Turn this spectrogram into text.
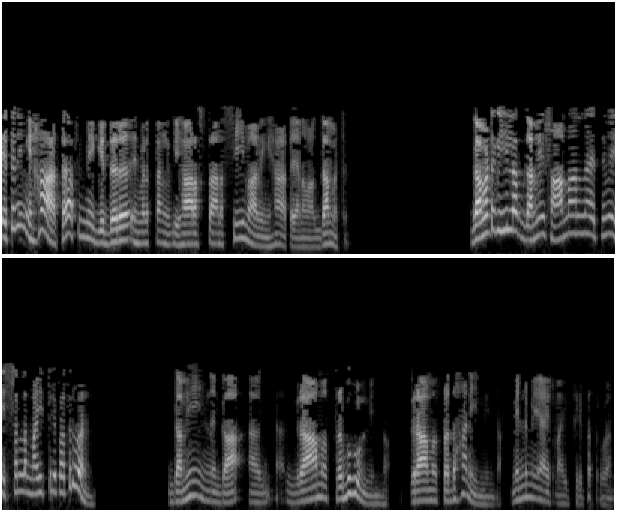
එතනින් එහාට අපි මේ gedara එහෙම නැත්නම් විහාරස්ථාන සීමාවෙන් එහාට යනවා ගමට. ගමට ගිහිල්ලත් ගමේ සාමාන්‍යයත් නෙවෙයි ඉස්සල්ලා මෛත්‍රිය පතුරවන්නේ. ගමේ ඉන්න ග්‍රාම ප්‍රභූන් ඉන්නවා. ග්‍රාම ප්‍රධානීන් ඉන්නවා. මෙන්න මේ අයට මෛත්‍රිය පතුරවන්න.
